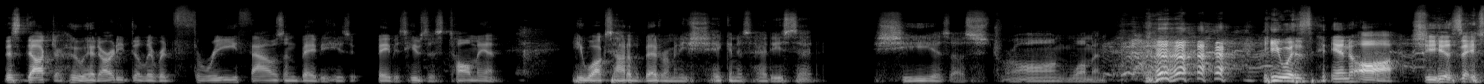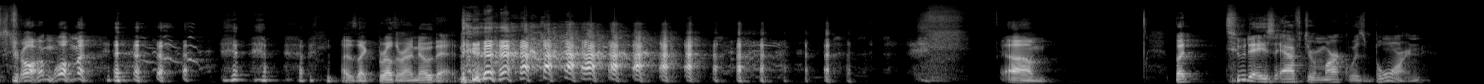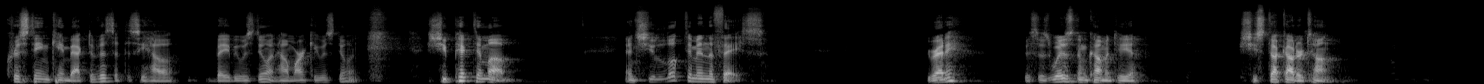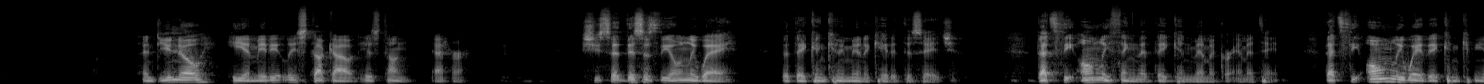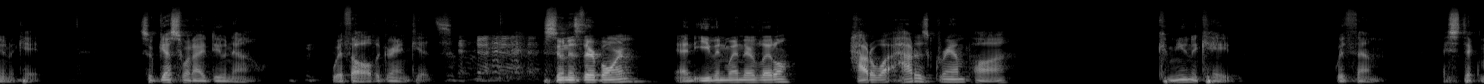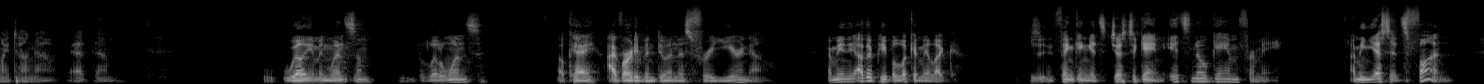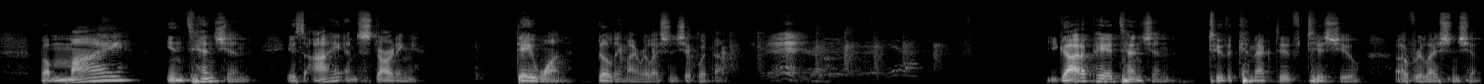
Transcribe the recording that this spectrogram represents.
This doctor who had already delivered three thousand babies. Babies. He was this tall man. He walks out of the bedroom and he's shaking his head. He said, She is a strong woman. he was in awe. She is a strong woman. I was like, Brother, I know that. um, but two days after Mark was born, Christine came back to visit to see how baby was doing, how Marky was doing. She picked him up and she looked him in the face. You ready? This is wisdom coming to you. She stuck out her tongue. And do you know he immediately stuck out his tongue at her? She said, This is the only way that they can communicate at this age. That's the only thing that they can mimic or imitate. That's the only way they can communicate. So, guess what I do now with all the grandkids? As soon as they're born, and even when they're little, how, do I, how does grandpa communicate with them? I stick my tongue out at them. William and Winsome, the little ones, okay, I've already been doing this for a year now. I mean, the other people look at me like, thinking it's just a game. It's no game for me. I mean, yes, it's fun, but my intention is I am starting day one building my relationship with them. You got to pay attention to the connective tissue of relationship.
